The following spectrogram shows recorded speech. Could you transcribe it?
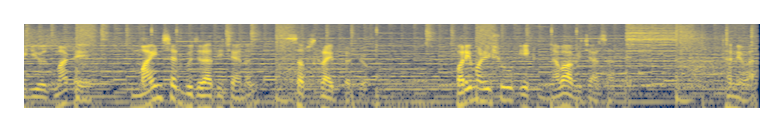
વિડીયોઝ માટે માઇન્ડસેટ ગુજરાતી ચેનલ સબસ્ક્રાઇબ કરજો. ફરી મળીશું એક નવા વિચાર સાથે. ધન્યવાદ.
